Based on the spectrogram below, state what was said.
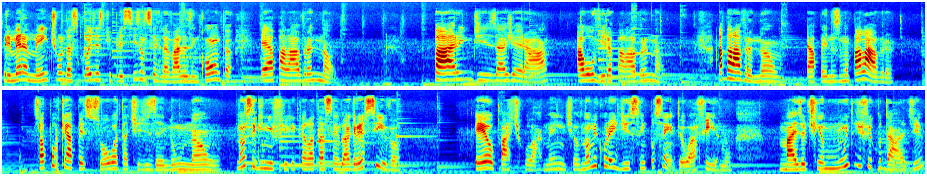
Primeiramente, uma das coisas que precisam ser levadas em conta é a palavra não. Parem de exagerar ao ouvir a palavra não. A palavra não é apenas uma palavra. Só porque a pessoa está te dizendo um não, não significa que ela está sendo agressiva. Eu, particularmente, eu não me curei disso 100%, eu afirmo. Mas eu tinha muita dificuldade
